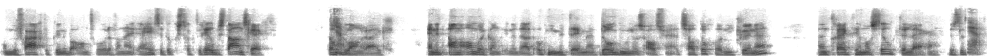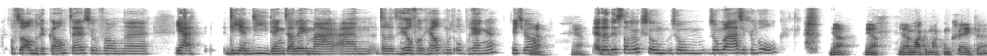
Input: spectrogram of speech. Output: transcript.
Om de vraag te kunnen beantwoorden van, heeft het ook structureel bestaansrecht? Dat is belangrijk. En het, aan de andere kant inderdaad ook niet meteen met dooddoeners als het zal toch wel niet kunnen. Een traject helemaal stil te leggen. Dus dat... Ja, of de andere kant, hè, zo van, uh, ja, die en die denkt alleen maar aan dat het heel veel geld moet opbrengen, weet je wel? Ja, ja, ja dat is dan ook zo'n zo'n zo'n wazige wolk. Ja, ja. ja, maak het maar concreet, hè?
